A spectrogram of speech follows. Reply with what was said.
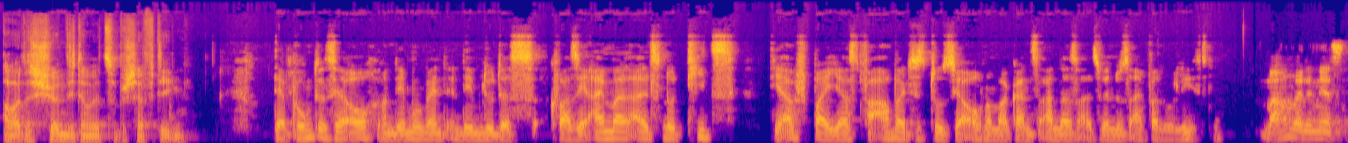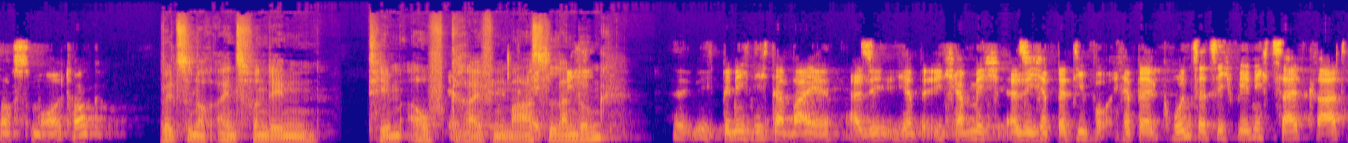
aber es ist schön, sich damit zu beschäftigen. Der Punkt ist ja auch, in dem Moment, in dem du das quasi einmal als Notiz die abspeicherst, verarbeitest du es ja auch nochmal ganz anders, als wenn du es einfach nur liest. Machen wir denn jetzt noch Smalltalk? Willst du noch eins von den Themen aufgreifen? Marslandung? Ich, ich bin ich nicht dabei. Also ich habe ich hab mich, also ich habe ja die, ich habe ja grundsätzlich wenig Zeit gerade.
